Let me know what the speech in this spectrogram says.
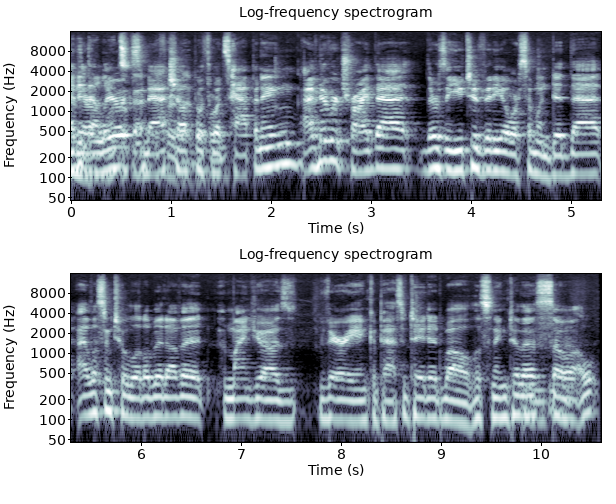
And their lyrics match up with before. what's happening. I've never tried that. There's a YouTube video where someone did that. I listened to a little bit of it. Mind you, I was very incapacitated while listening to this, so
